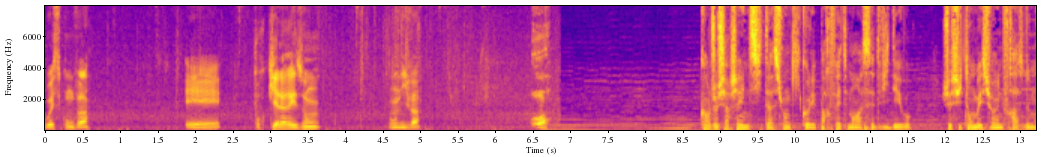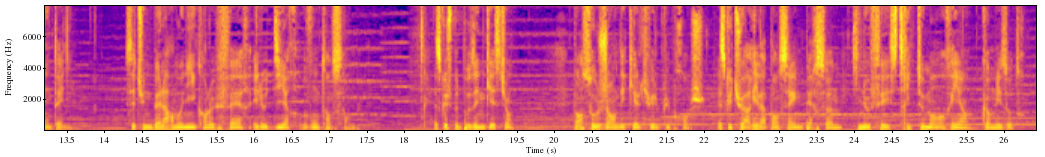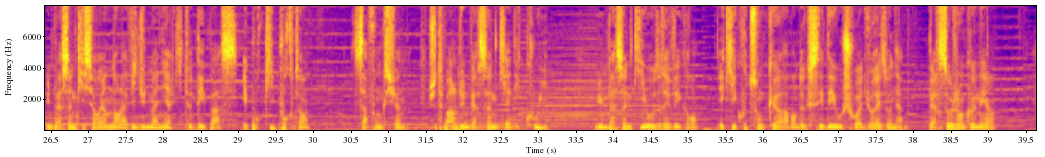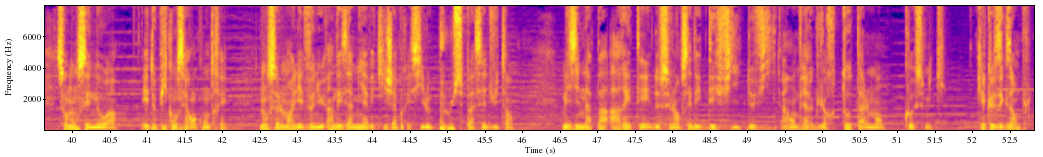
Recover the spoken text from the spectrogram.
où est-ce qu'on va et pour quelle raison on y va. Oh Quand je cherchais une citation qui collait parfaitement à cette vidéo, je suis tombé sur une phrase de Montaigne. C'est une belle harmonie quand le faire et le dire vont ensemble. Est-ce que je peux te poser une question? Pense aux gens desquels tu es le plus proche. Est-ce que tu arrives à penser à une personne qui ne fait strictement rien comme les autres? Une personne qui s'oriente dans la vie d'une manière qui te dépasse et pour qui pourtant ça fonctionne. Je te parle d'une personne qui a des couilles, une personne qui ose rêver grand et qui écoute son cœur avant de céder au choix du raisonnable. Perso, j'en connais un. Son nom c'est Noah et depuis qu'on s'est rencontrés, non seulement il est devenu un des amis avec qui j'apprécie le plus passer du temps, mais il n'a pas arrêté de se lancer des défis de vie à envergure totalement cosmique. Quelques exemples?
